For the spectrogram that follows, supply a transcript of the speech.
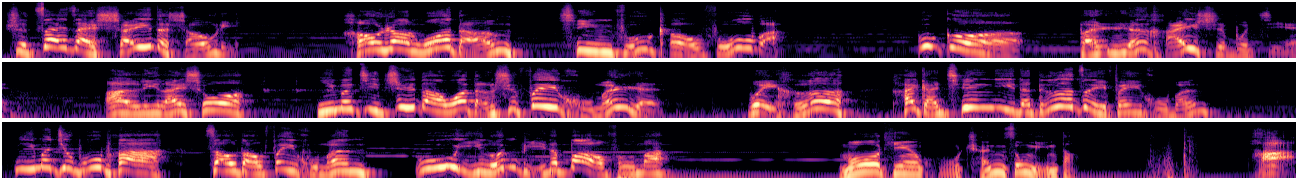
是栽在谁的手里，好让我等心服口服吧。不过，本人还是不解。”按理来说，你们既知道我等是飞虎门人，为何还敢轻易的得罪飞虎门？你们就不怕遭到飞虎门无以伦比的报复吗？摩天虎陈松林道：“怕，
